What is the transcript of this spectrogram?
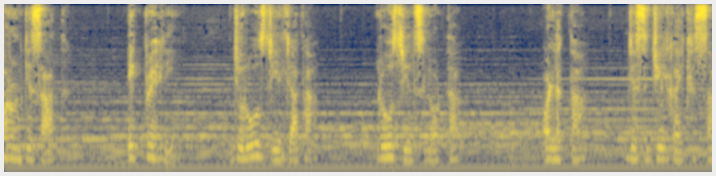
और उनके साथ एक प्रहरी जो रोज जेल जाता, रोज जेल से लौटता और लगता जैसे जेल का एक हिस्सा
